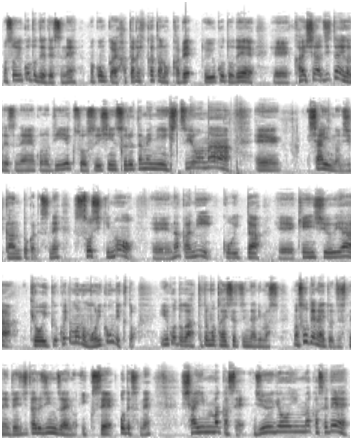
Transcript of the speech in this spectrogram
まあ、そういうことでですね、まあ、今回働き方の壁壁ということで、え会社自体がですね、この DX を推進するために必要な、え社員の時間とかですね、組織の、中にこういった、研修や教育、こういったものを盛り込んでいくということがとても大切になります。まあ、そうでないとですね、デジタル人材の育成をですね、社員任せ、従業員任せで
